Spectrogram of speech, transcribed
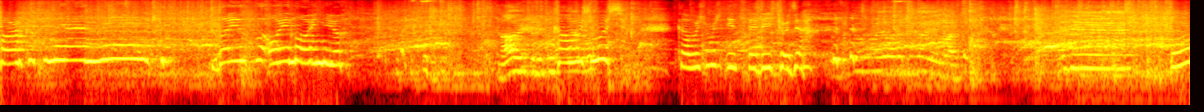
Korkusunu yenmiş. Dayısı oyun oynuyor. Ne yapayım çocuk Kavuşmuş. Kavuşmuş istediği çocuğa. Hadi. Oo,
